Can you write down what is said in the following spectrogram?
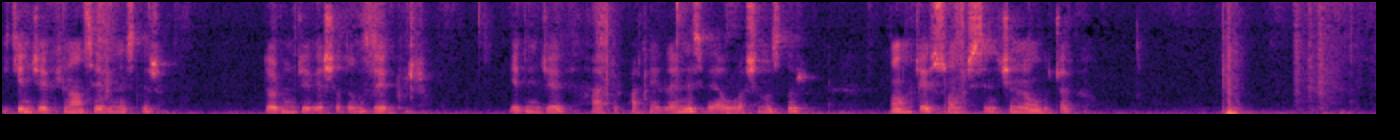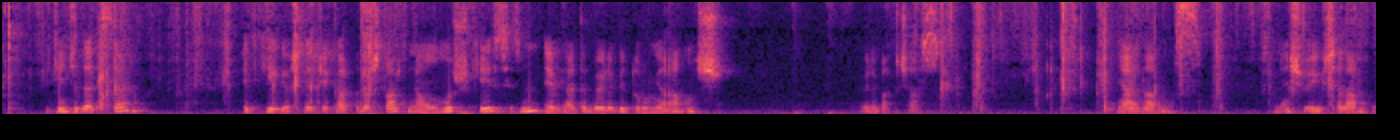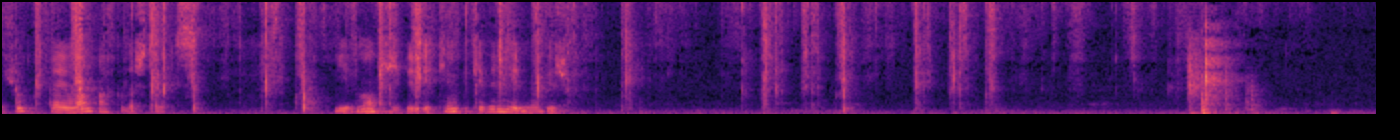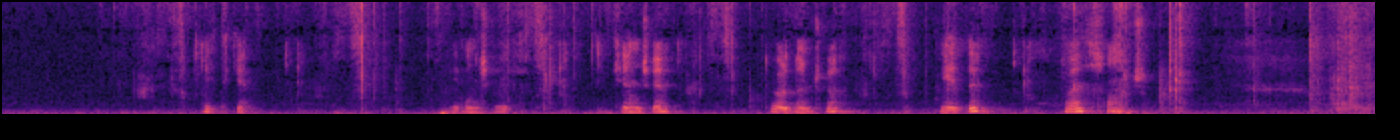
İkinci ev finans evinizdir. Dördüncü ev yaşadığınız evdir. Yedinci ev her tür partnerleriniz veya uğraşınızdır. Onuncu ev sonuç sizin için ne olacak? İkinci deste etkiyi gösterecek arkadaşlar. Ne olmuş ki sizin evlerde böyle bir durum yaranmış. Böyle bakacağız. Yaylarımız. Güneş ve yükselen burcu yay olan arkadaşlarımız. 20-31 Ekim 2021 etki birinci ikinci dördüncü yedi ve sonuç.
